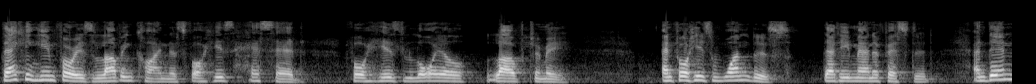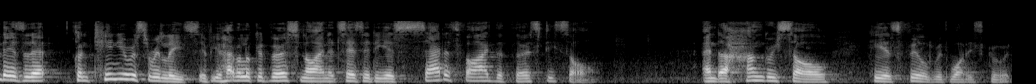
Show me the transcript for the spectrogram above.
Thanking Him for His loving kindness, for His hesed, for His loyal love to me, and for His wonders that He manifested. And then there's that continuous release. If you have a look at verse 9, it says that He has satisfied the thirsty soul and a hungry soul he is filled with what is good.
